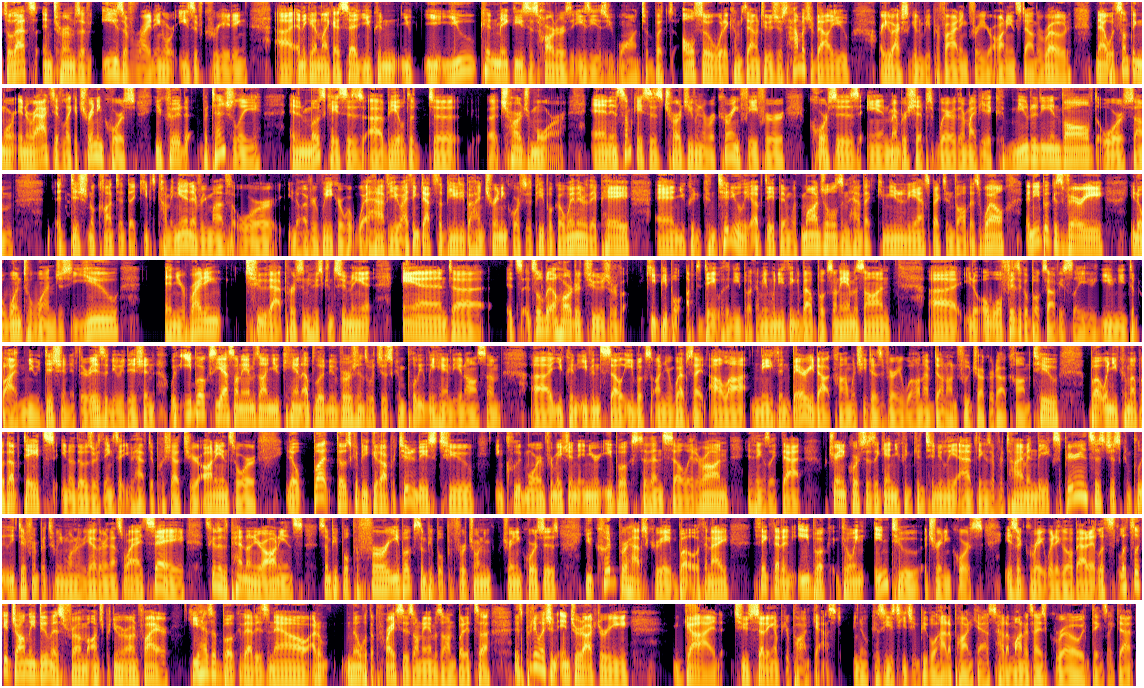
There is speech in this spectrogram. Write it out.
So that's in terms of ease of writing or ease of creating. Uh, and again, like I said, you can you you can make these as hard or as easy as you want. But also, what it comes down to is just how much value are you actually going to be providing for your audience down the road. Now, with something more interactive like a training course, you could potentially, and in most cases, uh, be able to to uh, charge more, and in some cases, charge even a recurring fee for courses and memberships where there might be a community involved or some additional content that keeps coming in every month or you know every week or what, what have you. I think that's the beauty behind training courses. People go in there, they pay, and you can continually update them with modules and have that community aspect involved as well. An ebook is very you know one to one, just you and you're writing to that person who's consuming it and. uh it's it's a little bit harder to sort of keep people up to date with an ebook. I mean, when you think about books on Amazon, uh, you know, well, physical books, obviously, you need to buy the new edition if there is a new edition. With ebooks, yes, on Amazon, you can upload new versions, which is completely handy and awesome. Uh, you can even sell ebooks on your website, a la nathanbarry.com, which he does very well, and I've done on foodtruckr.com too. But when you come up with updates, you know, those are things that you have to push out to your audience or, you know, but those could be good opportunities to include more information in your ebooks to then sell later on and things like that. Training courses, again, you can continually add things over time, and the experience is just completely different between one or the other. And that's why I say it's going to depend on your audience. Some people prefer ebooks, some people prefer training, training courses. You could perhaps create both. And I think that an ebook going into a training course is a great way to go about it. Let's let's look at John Lee Dumas from Entrepreneur on Fire he has a book that is now I don't know what the price is on Amazon, but it's a it's pretty much an introductory guide to setting up your podcast. You know, because he's teaching people how to podcast, how to monetize, grow, and things like that.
